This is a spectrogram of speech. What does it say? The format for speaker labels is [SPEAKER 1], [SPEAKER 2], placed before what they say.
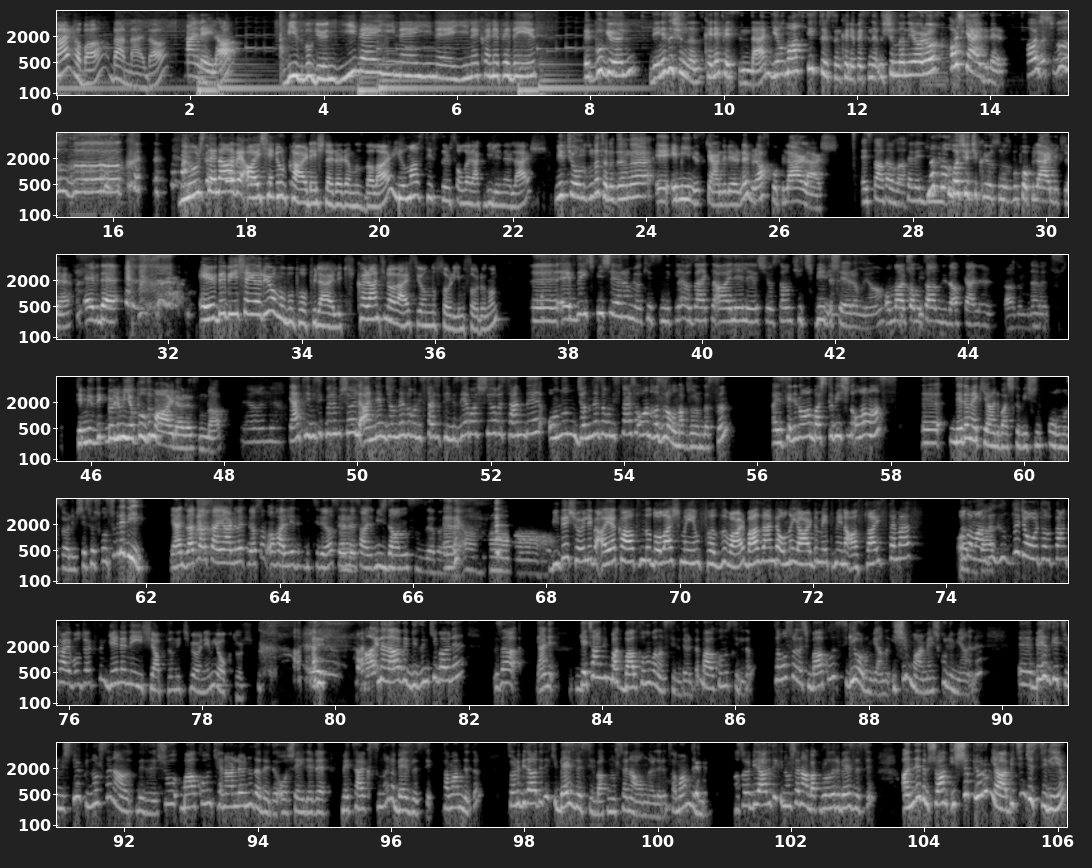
[SPEAKER 1] Merhaba, ben Melda.
[SPEAKER 2] Ben Leyla.
[SPEAKER 1] Biz bugün yine yine yine yine kanepedeyiz.
[SPEAKER 2] Ve bugün Deniz Işın'ın kanepesinden Yılmaz Sisters'ın kanepesine ışınlanıyoruz. Hoş geldiniz.
[SPEAKER 3] Hoş bulduk.
[SPEAKER 1] Nur Sena ve Ayşenur kardeşler aramızdalar. Yılmaz Sisters olarak bilinirler.
[SPEAKER 2] Birçoğunuzun da tanıdığını e, eminiz kendilerine. Biraz popülerler.
[SPEAKER 3] Estağfurullah.
[SPEAKER 2] Nasıl başa çıkıyorsunuz bu popülerlikle?
[SPEAKER 4] Evde.
[SPEAKER 1] Evde bir işe yarıyor mu bu popülerlik? Karantina versiyonunu sorayım sorunun.
[SPEAKER 3] Ee, evde hiçbir işe yaramıyor kesinlikle. Özellikle aileyle yaşıyorsan hiçbir işe yaramıyor.
[SPEAKER 4] Onlar
[SPEAKER 3] Hiçbir.
[SPEAKER 4] komutan biz askerleriz.
[SPEAKER 3] Evet.
[SPEAKER 2] Temizlik bölümü yapıldı mı aile arasında?
[SPEAKER 4] Yani.
[SPEAKER 3] Yani temizlik bölümü şöyle. Annem canı ne zaman isterse temizliğe başlıyor ve sen de onun canı ne zaman isterse o an hazır olmak zorundasın. Hani senin o an başka bir işin olamaz. Ee, ne demek yani başka bir işin olması öyle bir şey söz konusu bile değil.
[SPEAKER 4] Yani zaten sen yardım etmiyorsan o halledip bitiriyor. Senin de
[SPEAKER 3] Evet.
[SPEAKER 4] sadece vicdanın sızlıyor böyle.
[SPEAKER 3] Evet.
[SPEAKER 4] Ah.
[SPEAKER 1] Bir de şöyle bir ayak altında dolaşmayın fazı var. Bazen de ona yardım etmeni asla istemez. O
[SPEAKER 4] Tabii
[SPEAKER 1] zaman da hızlıca ortalıktan kaybolacaksın. Gene ne iş yaptığının hiçbir önemi yoktur.
[SPEAKER 3] Aynen abi bizimki böyle mesela yani geçen gün bak balkonu bana sildirdi. Balkonu sildim. Tam o sırada şimdi balkonu siliyorum bir yandan. İşim var meşgulüm yani. Ee, bez getirmiş diyor ki Nursena dedi şu balkonun kenarlarını da dedi o şeyleri metal kısımları da bezle sil. Tamam dedim. Sonra bir daha dedi ki bezle sil bak Nursena onları dedi. Tamam dedim. Sonra bir daha dedi ki Nursena bak buraları bezle sil. Anne dedim şu an iş yapıyorum ya bitince sileyim.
